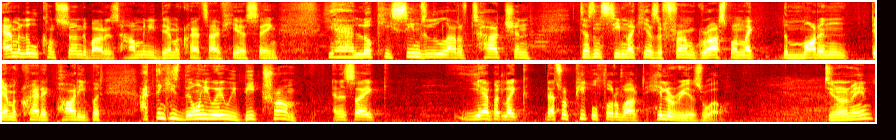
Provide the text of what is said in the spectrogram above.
am a little concerned about is how many Democrats I've here saying, yeah, look, he seems a little out of touch and it doesn't seem like he has a firm grasp on like the modern Democratic Party, but I think he's the only way we beat Trump. And it's like, yeah, but like that's what people thought about Hillary as well. Do you know what I mean?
